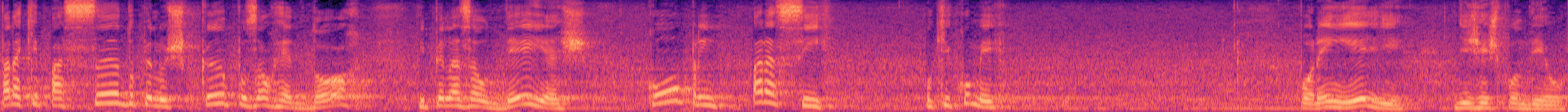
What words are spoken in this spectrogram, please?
para que, passando pelos campos ao redor e pelas aldeias, comprem para si o que comer. Porém, ele lhes respondeu:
